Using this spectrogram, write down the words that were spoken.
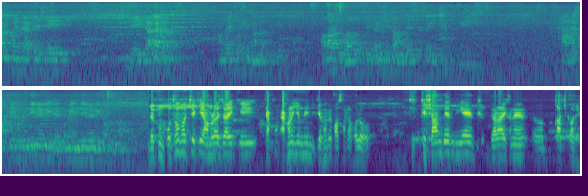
হিন্দু কিষাণ পঞ্চায়েতের সেই সেই জায়গাটা আমরা এই পশ্চিমবাংলা থেকে আবার শুরুয়াত করতে চাই সেটা আমাদের একটা ইচ্ছা आपके साथी लोग हिंदी में भी है तो मैं हिंदी में भी कहूँगा দেখুন প্রথম হচ্ছে কি আমরা চাই কি এখন এখনই যেমনি যেভাবে কথাটা হলো কি কিষানদের নিয়ে যারা এখানে আহ, কাজ করে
